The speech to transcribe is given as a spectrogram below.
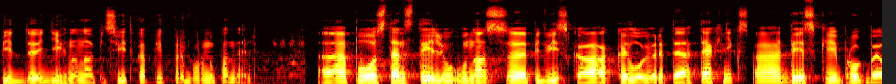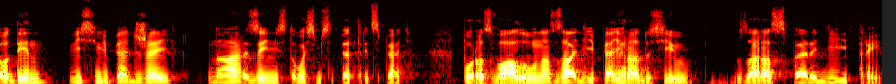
піддігнана підсвітка під приборну панель. Е, По стен-стилю у нас е, підвізка Kailover Technics, е, диски Brock B1 8,5J на резині 185-35. По розвалу у нас ззаді 5 градусів, зараз спереді 3.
